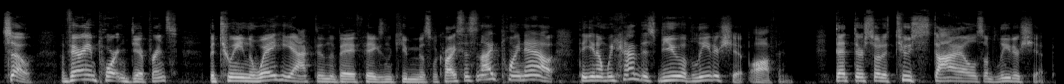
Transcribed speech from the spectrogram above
So, a very important difference between the way he acted in the Bay of Pigs and the Cuban Missile Crisis. And I'd point out that, you know, we have this view of leadership often, that there's sort of two styles of leadership,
